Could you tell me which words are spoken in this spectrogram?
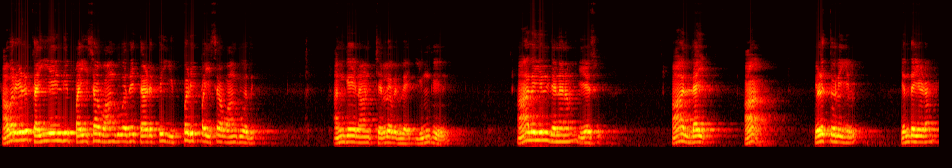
அவர்கள் கையேந்தி பைசா வாங்குவதை தடுத்து இப்படி பைசா வாங்குவது. அங்கே நான் செல்லவில்லை. இங்கு ஆலையில் ஜனனம் இயேசு. ஆ லை. ஆ எழுத்தொலியில் எந்த இடம்?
